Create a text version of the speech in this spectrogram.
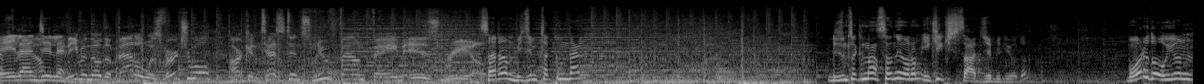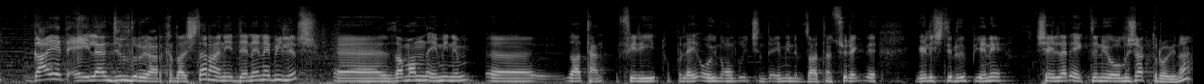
Eğlenceli. even though the battle was virtual, our contestants' newfound fame is real. Sarın bizim takımdan bizim takımdan sanıyorum iki kişi sadece biliyordu. Bu arada oyun gayet eğlenceli duruyor arkadaşlar. Hani denenebilir. Ee, zamanla eminim e, zaten free to play oyun olduğu için de eminim zaten sürekli geliştirilip yeni şeyler ekleniyor olacaktır oyuna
